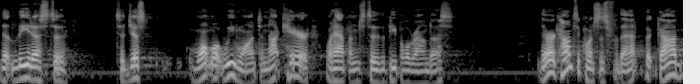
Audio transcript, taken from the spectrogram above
that lead us to, to just want what we want and not care what happens to the people around us. There are consequences for that, but God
